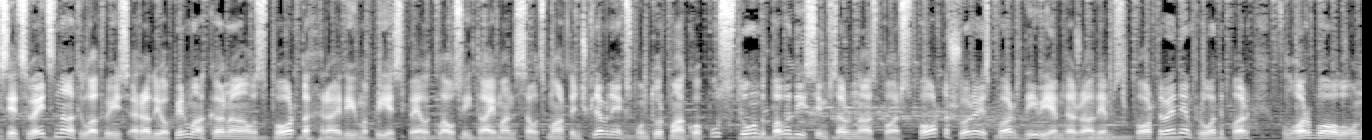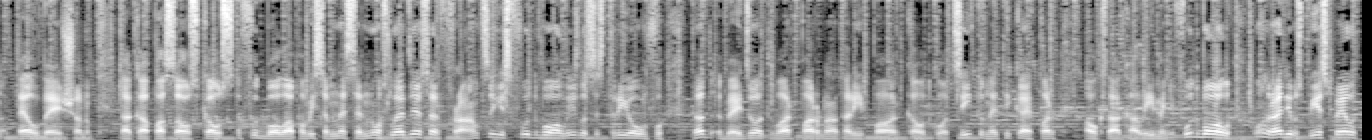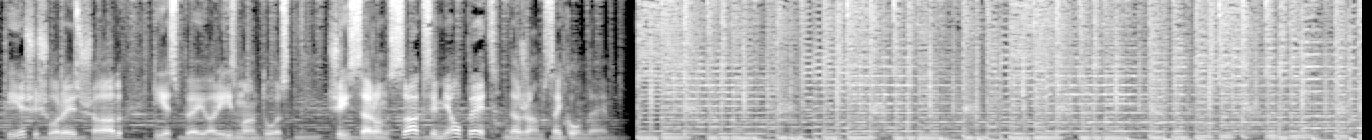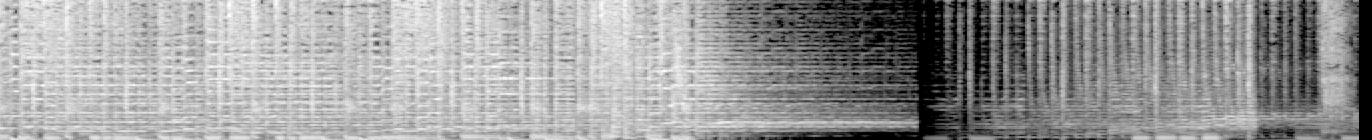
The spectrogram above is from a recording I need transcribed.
Esiet sveicināti Latvijas radio pirmā kanāla sporta raidījuma piespēle klausītāji. Mani sauc Mārtiņš Kļavnieks, un turpmāko pusstundu pavadīsim sarunās par sportu, šoreiz par diviem dažādiem sporta veidiem, proti par florbolu un peldēšanu. Tā kā pasaules kausa futbolā pavisam nesen noslēdzies ar Francijas futbola izlases triumfu, tad beidzot var parunāt arī par kaut ko citu, ne tikai par augstākā līmeņa futbolu, un raidījums piespēle tieši šoreiz šādu iespēju arī izmantot izmantos. Šīs sarunas sāksim jau pēc dažām sekundēm.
